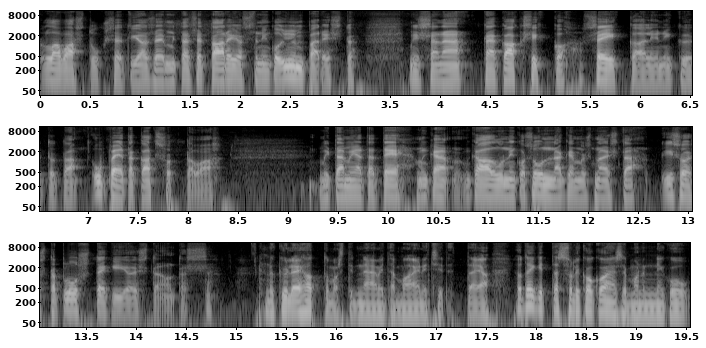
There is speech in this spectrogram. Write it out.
lavastukset ja se, mitä se tarjosi, se niin kuin ympäristö, missä nämä, tämä kaksikko seikkaili, niin kyllä tota, upeata katsottavaa. Mitä mieltä te, mikä, mikä on ollut niin sun näkemys näistä isoista plustekijöistä on tässä? No kyllä ehdottomasti nämä, mitä mainitsit. Että, ja jotenkin tässä oli koko ajan semmoinen niin kuin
